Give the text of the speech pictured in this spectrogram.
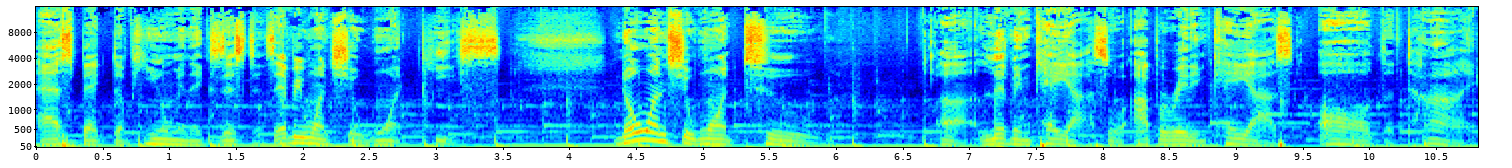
aspect of human existence. Everyone should want peace. No one should want to uh, live in chaos or operate in chaos all the time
